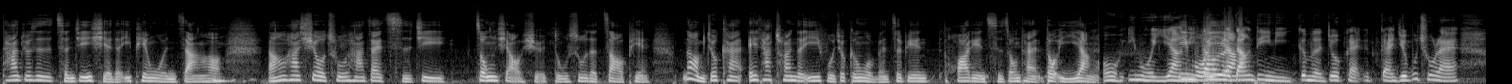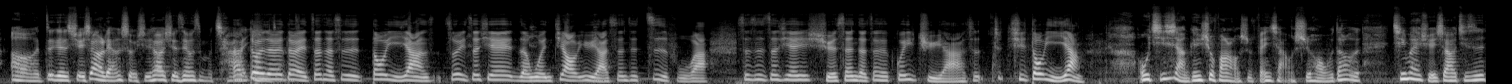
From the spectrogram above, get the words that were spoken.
他就是曾经写的一篇文章哈，然后他秀出他在慈济。中小学读书的照片，那我们就看，哎，他穿的衣服就跟我们这边花莲池中台都一样哦，一模一样。一模一样。当地你根本就感感觉不出来，呃，这个学校两所学校学生有什么差异？对对对，真的是都一样。所以这些人文教育啊，甚至制服啊，甚至这些学生的这个规矩啊，这这其实都一样。我其实想跟秀芳老师分享的是哈，我到了清迈学校，其实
